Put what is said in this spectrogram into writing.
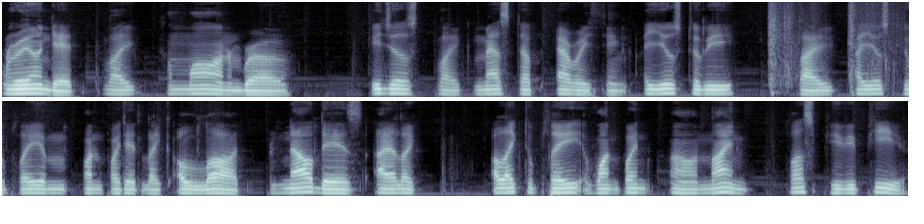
ruined it. Like, come on, bro. He just like messed up everything. I used to be like I used to play 1.8 like a lot. But nowadays, I like I like to play 1.9 uh, plus PvP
